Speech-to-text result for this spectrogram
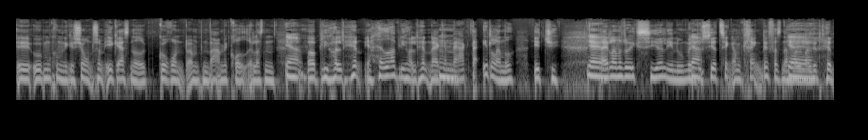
øh, åben kommunikation, som ikke er sådan noget gå rundt om den varme grød, eller sådan Ja. at blive holdt hen. Jeg hader at blive holdt hen, når jeg mm. kan mærke, der er et eller andet itchy. Ja, Der er ja. et eller andet, du ikke siger lige nu, men Ja. ja. du siger ting omkring det, for sådan at Ja, holde ja. mig lidt hen.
